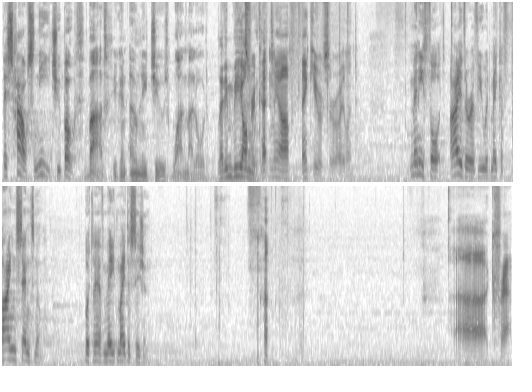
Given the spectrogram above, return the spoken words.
this house needs you both. But you can only choose one, my lord. Let him be on. Thanks on for with cutting it. me off. Thank you, Sir Royland. Many thought either of you would make a fine sentinel, but I have made my decision. Ah, crap.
